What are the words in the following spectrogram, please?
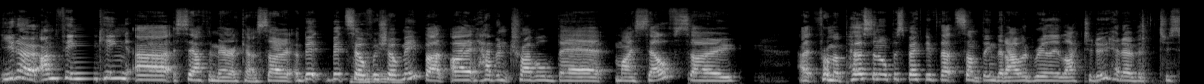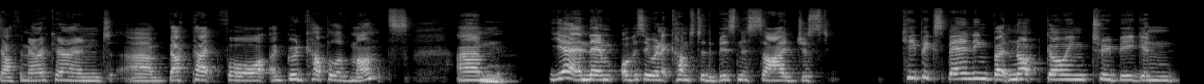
you know, I'm thinking uh, South America. So a bit bit selfish of me, but I haven't traveled there myself. So uh, from a personal perspective, that's something that I would really like to do. Head over to South America and um, backpack for a good couple of months. Um, Yeah, and then obviously when it comes to the business side, just keep expanding, but not going too big and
